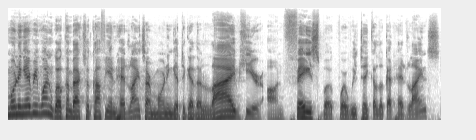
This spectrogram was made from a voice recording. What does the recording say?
morning, everyone. Welcome back to Coffee and Headlines, our morning get together live here on Facebook, where we take a look at headlines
